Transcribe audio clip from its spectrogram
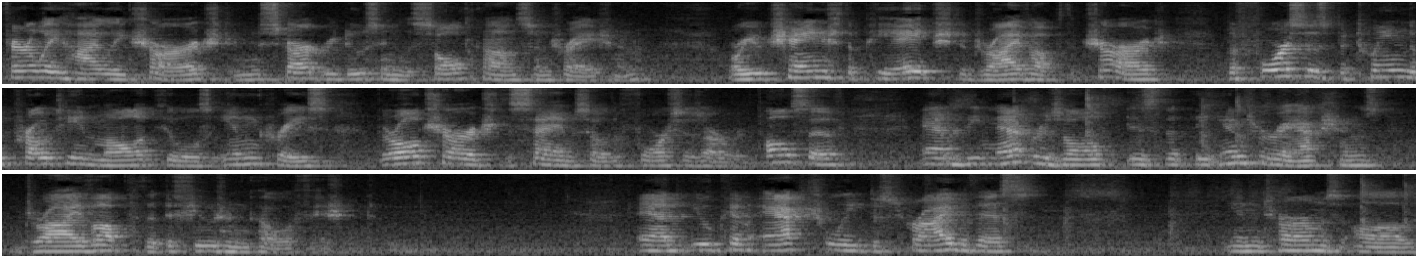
fairly highly charged and you start reducing the salt concentration, or you change the pH to drive up the charge, the forces between the protein molecules increase. They're all charged the same, so the forces are repulsive, and the net result is that the interactions drive up the diffusion coefficient. And you can actually describe this in terms of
